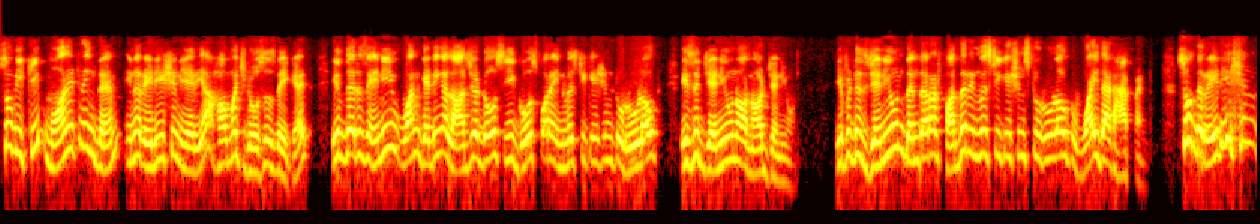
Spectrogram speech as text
so we keep monitoring them in a radiation area, how much doses they get. If there is anyone getting a larger dose, he goes for an investigation to rule out is it genuine or not genuine. If it is genuine, then there are further investigations to rule out why that happened. So the radiation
